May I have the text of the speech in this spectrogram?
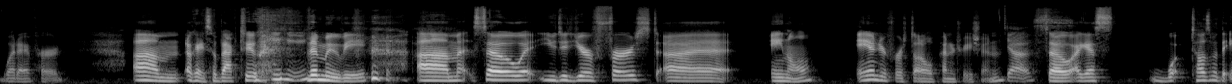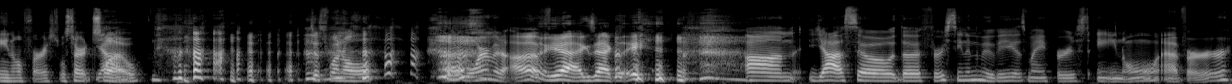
what I've heard. Um, okay, so back to Mm-hmm. the movie. Um, so you did your first uh, anal and your first double penetration. Yes. So I guess what tell us about the anal first. We'll start Yeah. slow. Just one hole. warm it up. yeah, exactly. Um, yeah. So the first scene in the movie is my first anal ever.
